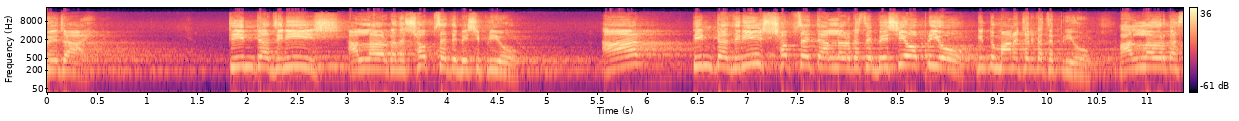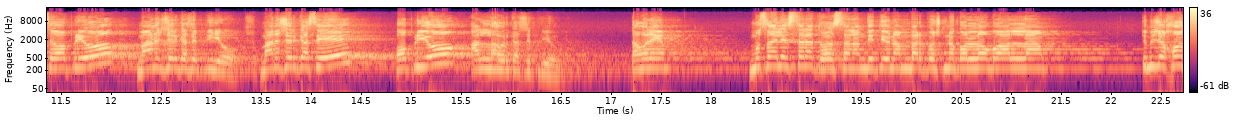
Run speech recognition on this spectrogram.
হয়ে যাই। তিনটা জিনিস আল্লাহর কাছে সবচাইতে বেশি প্রিয়। আর তিনটা জিনিস সবচাইতে আল্লাহর কাছে বেশি অপ্রিয়, কিন্তু মানুষের কাছে প্রিয়। আল্লাহর কাছে অপ্রিয়, মানুষের কাছে প্রিয়। মানুষের কাছে অপ্রিয়, আল্লাহর কাছে প্রিয়। তাহলে মুসাইল সালাম দ্বিতীয় নাম্বার প্রশ্ন করল, গো আল্লাহ, তুমি যখন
